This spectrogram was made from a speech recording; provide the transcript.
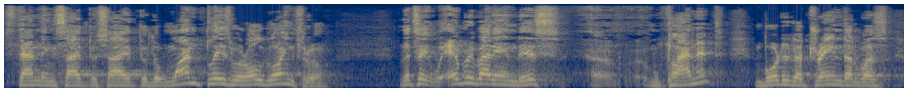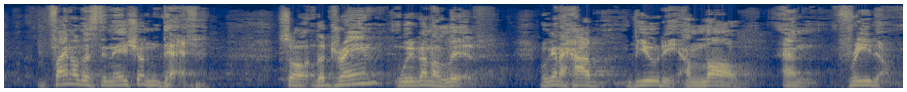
standing side to side to the one place we're all going through. Let's say everybody in this uh, planet boarded a train that was final destination death. So the train, we're gonna live. We're gonna have beauty and love and freedom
